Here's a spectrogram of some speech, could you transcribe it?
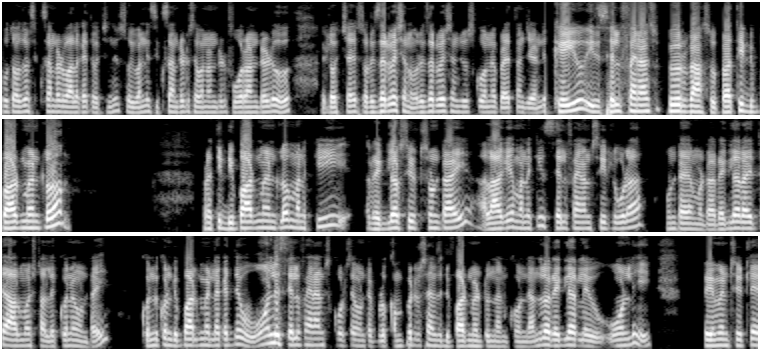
two thousand six hundred వాళ్ళకైతే వచ్చింది. సో, ఇవన్నీ 600, 700, 400 ఇట్లా వచ్చాయి. సో, రిజర్వేషన్, రిజర్వేషన్ చూసుకునే ప్రయత్నం చేయండి. కేయూ ఇది సెల్ఫ్ ఫైనాన్స్, ప్యూర్ మ్యాథ్స్ ప్రతి డిపార్ట్‌మెంట్‌లో ప్రతి డిపార్ట్‌మెంట్‌లో మనకి రెగ్యులర్ సీట్స్ ఉంటాయి. అలాగే మనకి సెల్ఫ్ ఫైనాన్స్ సీట్లు కూడా ఉంటాయి అనమాట రెగ్యులర్ అయితే ఆల్‌మోస్ట్ అలా ఎక్కువనే ఉంటాయి. కొన్ని కొన్ని డిపార్ట్‌మెంట్‌లకైతే ఓన్లీ సెల్ఫ్ ఫైనాన్స్ కోర్సే ఉంటాయి. ఇప్పుడు కంప్యూటర్ సైన్స్ డిపార్ట్‌మెంట్ ఉందనుకోండి. అందులో రెగ్యులర్ లేవు. ఓన్లీ పేమెంట్ సీట్లే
